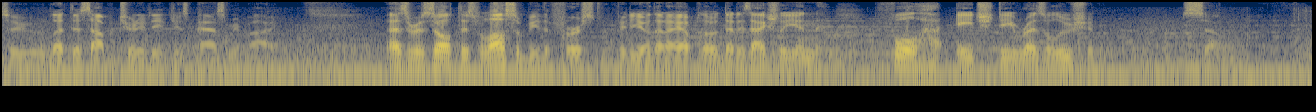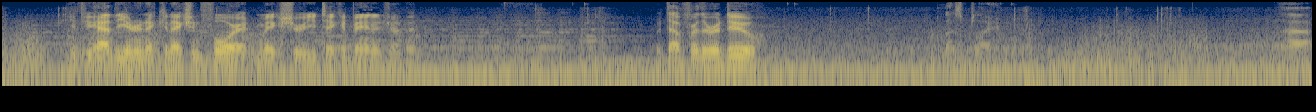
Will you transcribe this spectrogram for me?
to let this opportunity just pass me by. As a result, this will also be the first video that I upload that is actually in full HD resolution. So, if you have the internet connection for it, make sure you take advantage of it. Without further ado, let's play. Uh,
